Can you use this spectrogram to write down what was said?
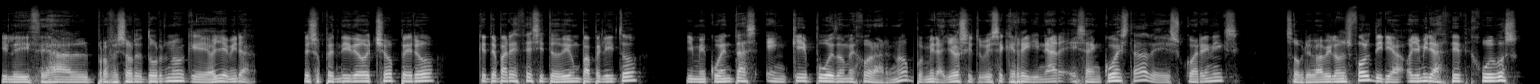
y le dices al profesor de turno que, oye, mira, he suspendido 8, pero ¿qué te parece si te doy un papelito y me cuentas en qué puedo mejorar, ¿no? Pues mira, yo si tuviese que rellenar esa encuesta de Square Enix sobre Babylon's Fall, diría, oye, mira, haced juegos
